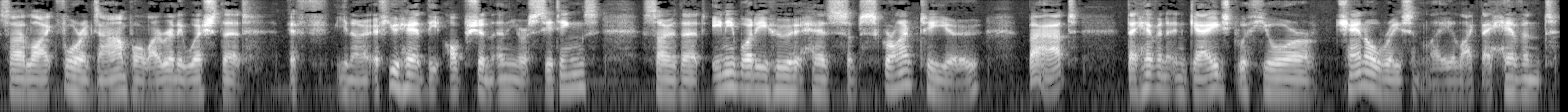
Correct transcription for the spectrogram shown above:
So, like for example, I really wish that if you know if you had the option in your settings so that anybody who has subscribed to you but they haven't engaged with your channel recently like they haven't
